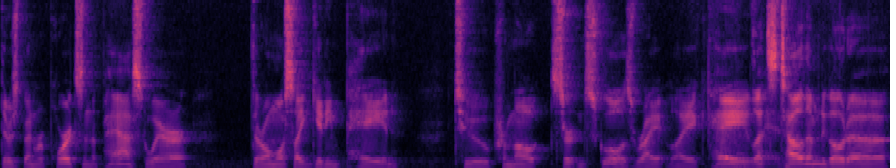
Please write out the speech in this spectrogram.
there's been reports in the past where they're almost like getting paid to promote certain schools, right? Like, hey, oh, that's let's weird. tell them to go to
